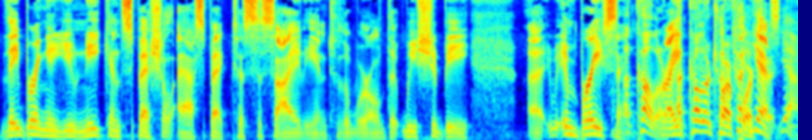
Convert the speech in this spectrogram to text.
they bring a unique and special aspect to society and to the world that we should be. Uh, embracing A color. right? A color to our portrait, Yes, yeah.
